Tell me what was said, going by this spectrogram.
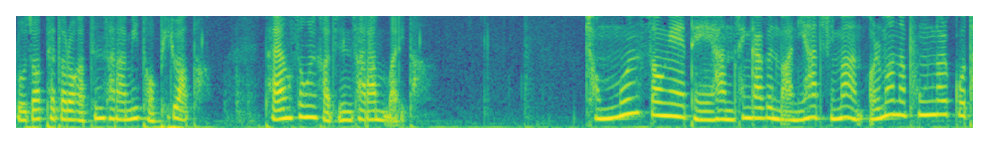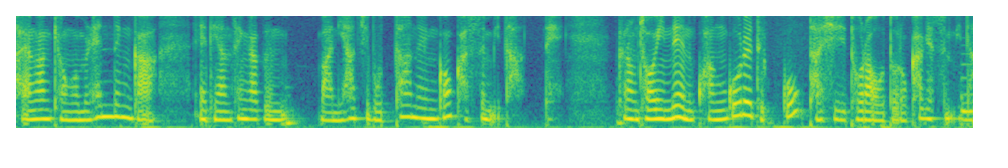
로저 페더러 같은 사람이 더 필요하다. 다양성을 가진 사람 말이다. 전문성에 대한 생각은 많이 하지만 얼마나 폭넓고 다양한 경험을 했는가에 대한 생각은 많이 하지 못하는 것 같습니다. 네. 그럼 저희는 광고를 듣고 다시 돌아오도록 하겠습니다.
